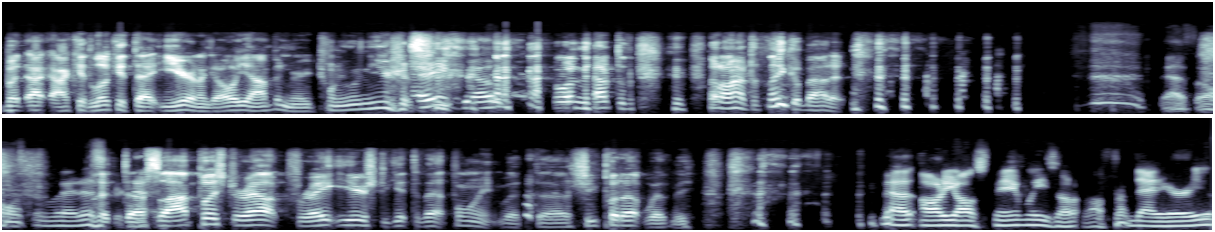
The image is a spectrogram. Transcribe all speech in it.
but I, I, could look at that year and I go, oh yeah, I've been married 21 years. There you go. I wouldn't have to. I don't have to think about it. That's awesome, man. That's but, uh, so I pushed her out for eight years to get to that point, but uh, she put up with me. now, are y'all's families are, are from that area?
